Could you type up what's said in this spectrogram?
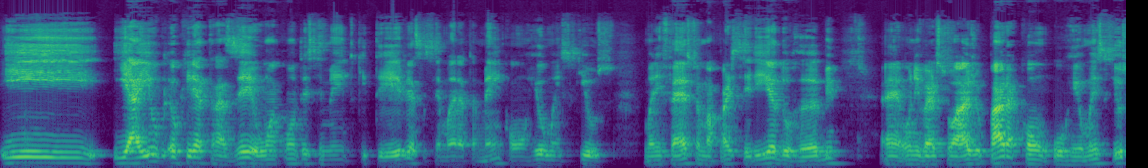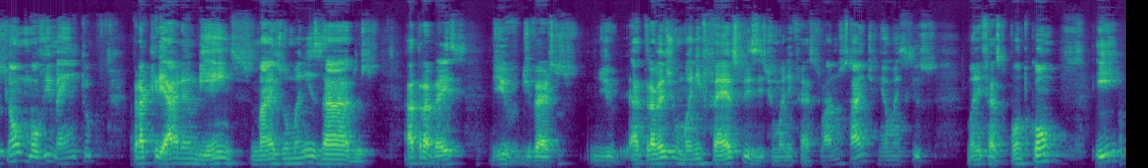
E, e aí eu, eu queria trazer um acontecimento que teve essa semana também com o Human Skills Manifesto, é uma parceria do Hub é, Universo Ágil para com o Human Skills, que é um movimento para criar ambientes mais humanizados através de diversos, de, através de um manifesto, existe um manifesto lá no site, Human Skills manifesto.com e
